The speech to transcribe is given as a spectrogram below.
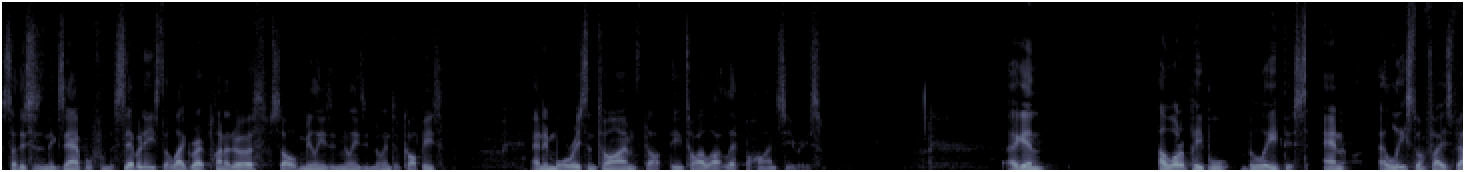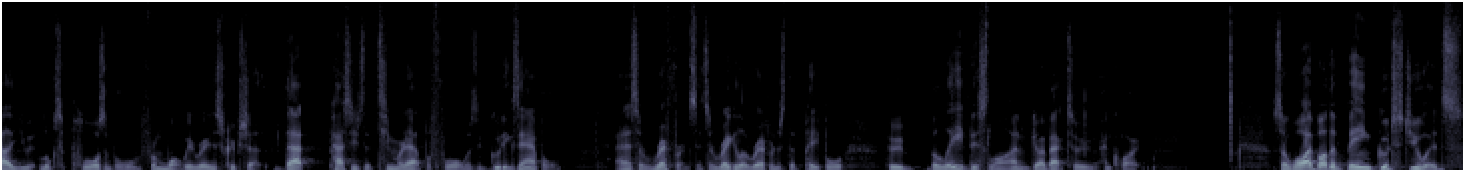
So, this is an example from the 70s. The late great Planet Earth sold millions and millions and millions of copies. And in more recent times, the, the entire Light Left Behind series. Again, a lot of people believe this, and at least on face value, it looks plausible from what we read in Scripture. That passage that Tim read out before was a good example, and it's a reference, it's a regular reference that people who believe this line go back to and quote. So, why bother being good stewards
